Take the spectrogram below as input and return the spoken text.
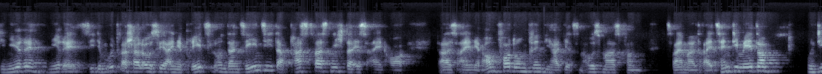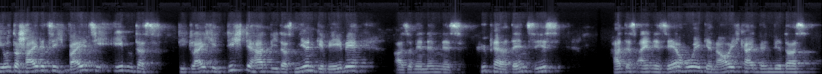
die Niere. Niere sieht im Ultraschall aus wie eine Brezel und dann sehen Sie, da passt was nicht, da ist ein Ohr. Da ist eine Raumforderung drin, die hat jetzt ein Ausmaß von zwei mal drei Zentimeter und die unterscheidet sich, weil sie eben das, die gleiche Dichte hat wie das Nierengewebe, also wir nennen es hyperdens ist, hat es eine sehr hohe Genauigkeit, wenn wir das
